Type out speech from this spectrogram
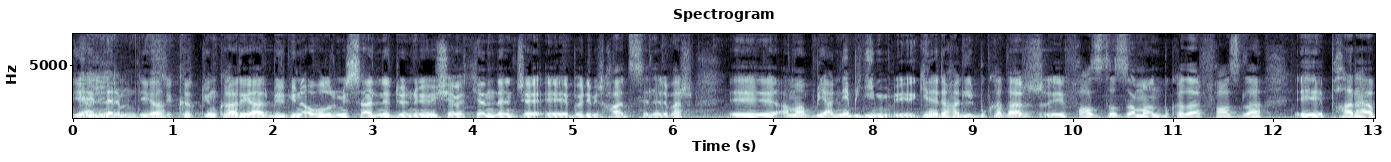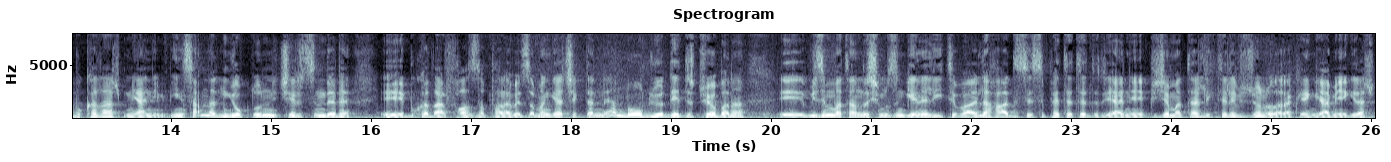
Yani belirlerim diyor. işte 40 gün kar yağar bir gün av olur misaline dönüyor iş. Evet kendilerince e, böyle bir hadiseleri var. E, ama ya ne bileyim e, yine de Halil bu kadar e, fazla zaman, bu kadar fazla e, para, bu kadar yani insanların yokluğunun içerisinde de e, bu kadar fazla para ve zaman gerçekten ya ne oluyor dedirtiyor bana. E, bizim vatandaşımızın genel itibariyle hadisesi PTT'dir. Yani pijama terlik televizyon olarak hengameye girer.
